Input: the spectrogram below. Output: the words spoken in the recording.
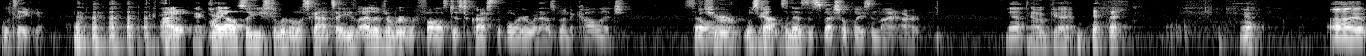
We'll take it. I I also used to live in Wisconsin. I lived in River Falls, just across the border when I was going to college. So Sure. Wisconsin has a special place in my heart. Yeah. Okay. Yeah. Uh,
